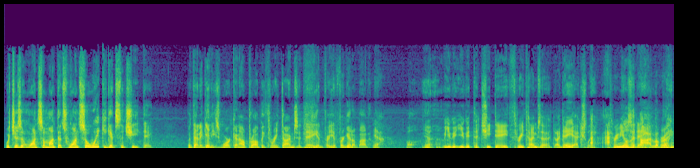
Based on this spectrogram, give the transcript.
which isn't once a month. It's once a week he gets the cheat day. But then again, he's working out probably three times a day, and you forget about it. Yeah. Well, yeah. You get you get the cheat day three times a, a day actually, three meals a day. I love right?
